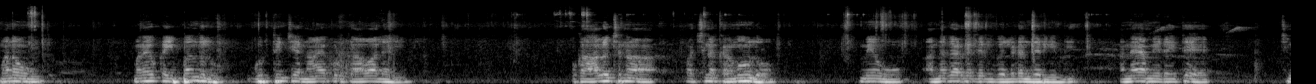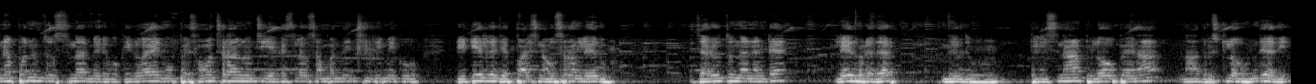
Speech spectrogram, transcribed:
మనం మన యొక్క ఇబ్బందులు గుర్తించే నాయకుడు కావాలని ఒక ఆలోచన వచ్చిన క్రమంలో మేము అన్నగారి దగ్గరికి వెళ్ళడం జరిగింది. అన్నయ్య మీరైతే చిన్నప్పటి నుంచి చూస్తున్నారు మీరు ఒక ఇరవై ఐదు ముప్పై సంవత్సరాల నుంచి ఏకశిలకు సంబంధించింది మీకు డీటెయిల్గా చెప్పాల్సిన అవసరం లేదు. జరుగుతుందని అంటే లేదు బ్రదర్ మీరు పిలిచినా పిలవకపోయినా నా దృష్టిలో ఉంది అది.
